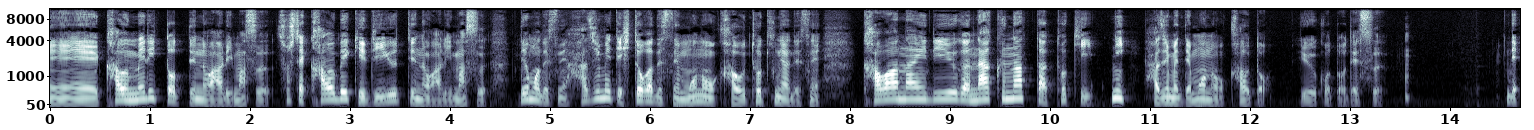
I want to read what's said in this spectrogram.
えー、買うメリットっていうのはあります。そして買うべき理由っていうのはあります。でもですね、初めて人がですね、物を買うときにはですね、買わない理由がなくなった時に初めて物を買うということです。で、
